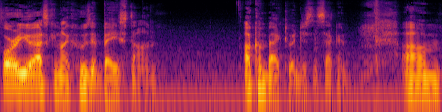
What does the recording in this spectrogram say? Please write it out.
Or are you asking like who's it based on? I'll come back to it in just a second. Um,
